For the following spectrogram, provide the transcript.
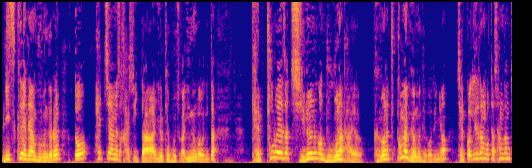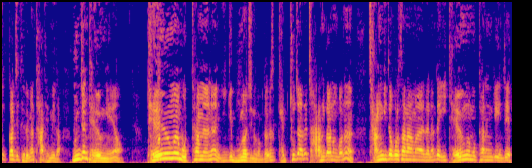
리스크에 대한 부분들을 또 해지하면서 갈 수 있다. 이렇게 볼 수가 있는 거니까 갭투로 해서 지르는 건 누구나 다요. 그거는 조금만 배우면 되거든요. 제 거 1강부터 3강까지 들으면 다 됩니다. 문제는 대응이에요 대응을 못하면은 이게 무너지는 겁니다. 그래서 갭 투자를 잘한다는 거는 장기적으로 살아남아야 되는데 이 대응을 못하는 게 이제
